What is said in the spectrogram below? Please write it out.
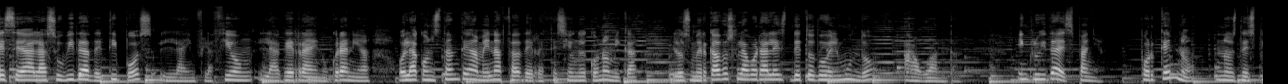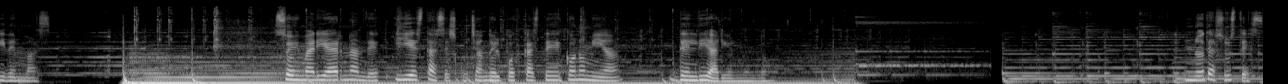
Pese a la subida de tipos, la inflación, la guerra en Ucrania o la constante amenaza de recesión económica, los mercados laborales de todo el mundo aguantan, incluida España. ¿Por qué no nos despiden más? Soy María Hernández y estás escuchando el podcast de economía del diario El Mundo. No te asustes,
